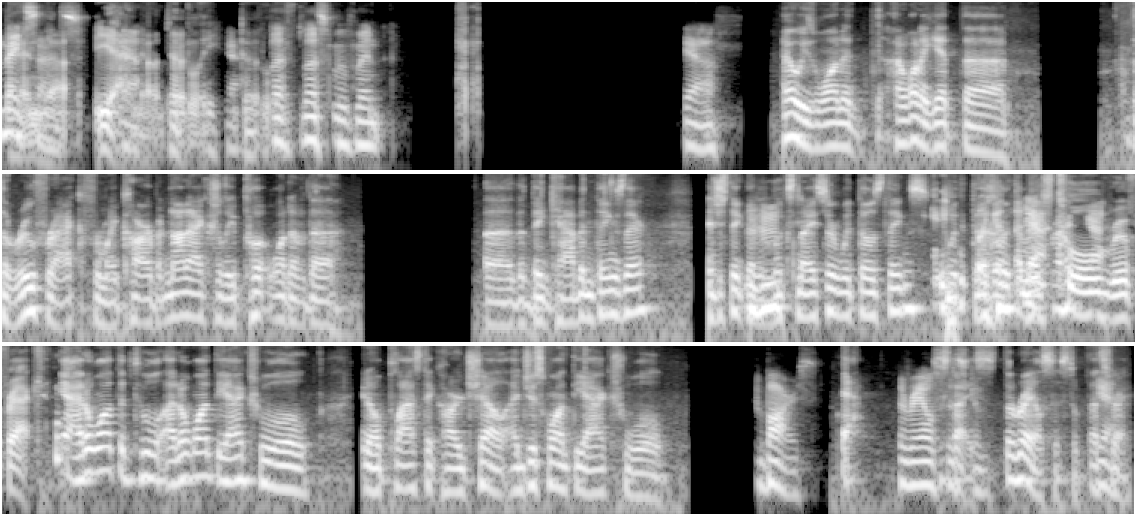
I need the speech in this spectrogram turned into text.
Makes And, uh, sense. yeah, Yeah. no, totally, yeah. totally. Less less movement. Yeah. I always wanted. I want to get the the roof rack for my car, but not actually put one of the uh, the big cabin things there. I just think that Mhm. it looks nicer with those things. With the, like a, with a the nice rack. tool Yeah. roof rack. Yeah, I don't want the tool. I don't want the actual, you know, plastic hard shell. I just want the actual The bars. Yeah. The rail it's system. nice. The rail system. That's Yeah. right.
